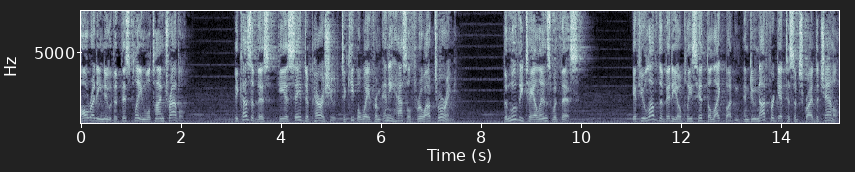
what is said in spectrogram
already knew that this plane will time travel. Because of this, he has saved a parachute to keep away from any hassle throughout Turing. The movie tale ends with this. If you love the video please hit the like button and do not forget to subscribe the channel.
